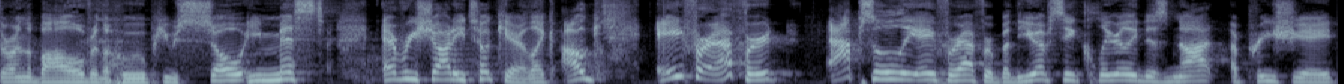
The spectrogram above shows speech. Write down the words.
throwing the ball over the hoop. He was so he missed every shot he took here. Like I'll a for effort absolutely A for effort, but the UFC clearly does not appreciate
